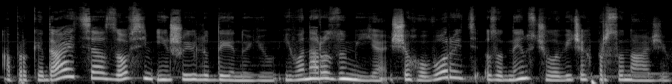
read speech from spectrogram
а прокидається зовсім іншою людиною, і вона розуміє, що говорить з одним з чоловічих персонажів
